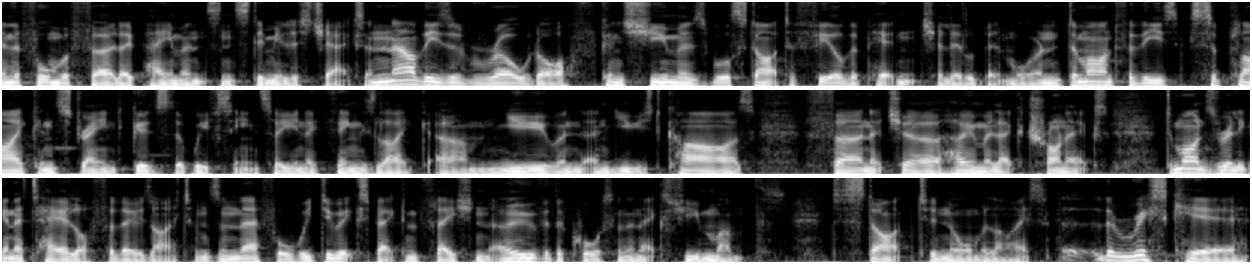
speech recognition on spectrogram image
in the form of furlough payments and stimulus checks. And now these have rolled off, consumers will start to feel the pinch a little bit more. And demand for these supply constrained goods that we've seen, so, you know, things like um, new and, and used cars, furniture, home electronics, demand is really going to tail off for those items. And therefore, we do expect inflation over the course of the next few months to start to normalize. The risk here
